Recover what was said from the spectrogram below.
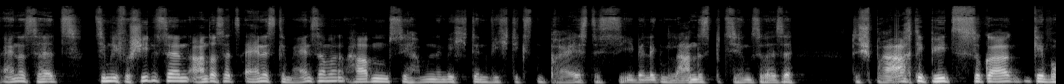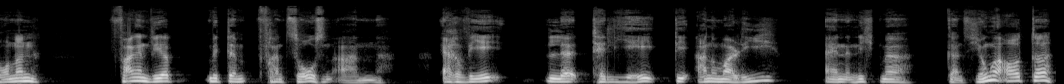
einerseits ziemlich verschieden sind, andererseits eines gemeinsam haben. Sie haben nämlich den wichtigsten Preis des jeweiligen Landes beziehungsweise des Sprachgebiets sogar gewonnen. Fangen wir mit dem Franzosen an. Hervé Le Tellier, Die Anomalie, ein nicht mehr ganz junger Autor,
